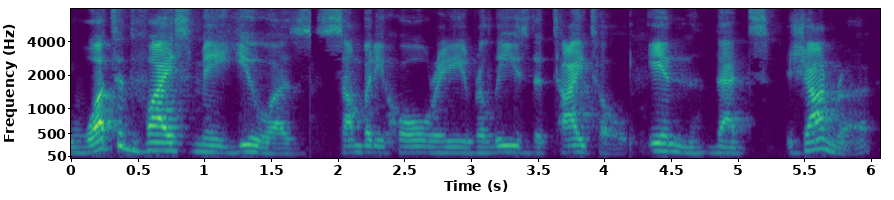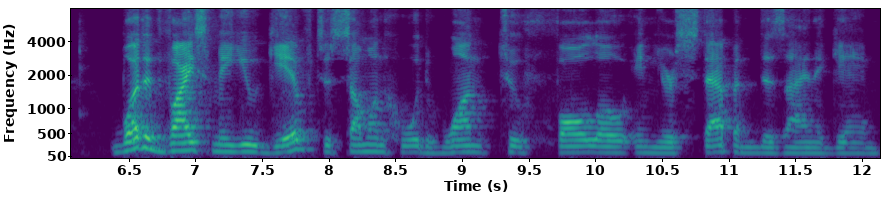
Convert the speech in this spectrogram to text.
what advice may you, as somebody who already released the title in that genre, what advice may you give to someone who would want to follow in your step and design a game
